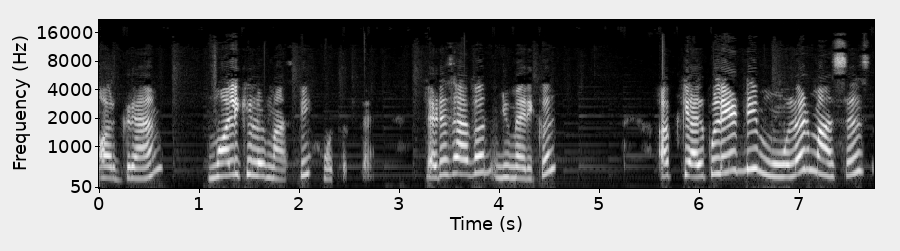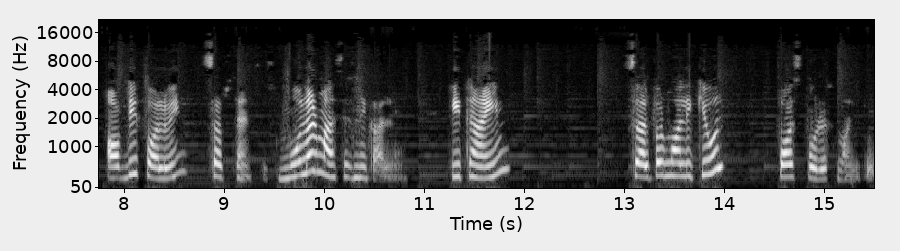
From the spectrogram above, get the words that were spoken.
और ग्राम मॉलिक्यूलर मास भी हो सकता है। लेट इज़ हैव अ न्यूमेरिकल अब calculate the molar masses of the following substances molar masses निकालने ethyne sulphur molecule, phosphorus molecule.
